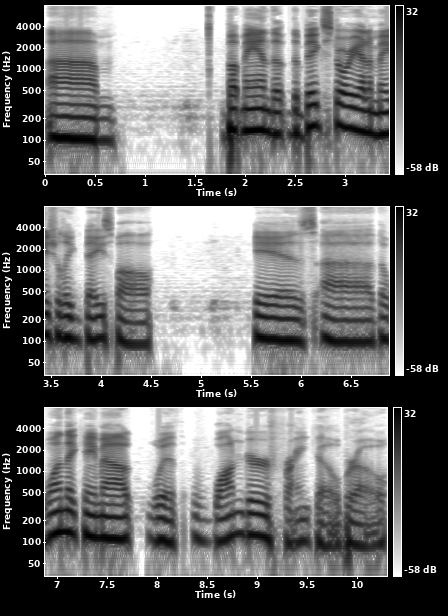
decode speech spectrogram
Um, but man, the the big story out of Major League Baseball is uh the one that came out with Wander Franco, bro.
